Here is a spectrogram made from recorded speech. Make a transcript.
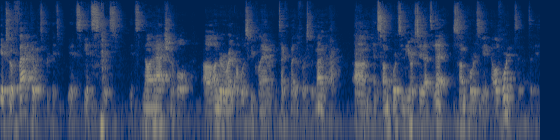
Ipso facto, it's, it's, it's, it's, it's, it's non actionable uh, under a right of publicity claim and protected by the First Amendment. Um, and some courts in New York say that today. Some courts in California say that today.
